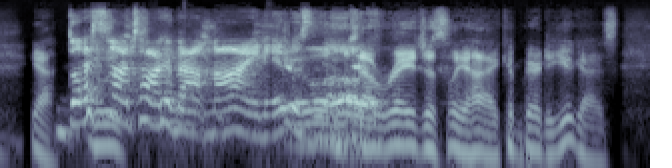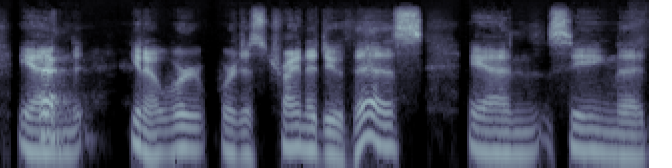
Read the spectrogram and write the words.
yeah. Let's not talk about mine. It was low. outrageously high compared to you guys. And you know, we're we're just trying to do this and seeing that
